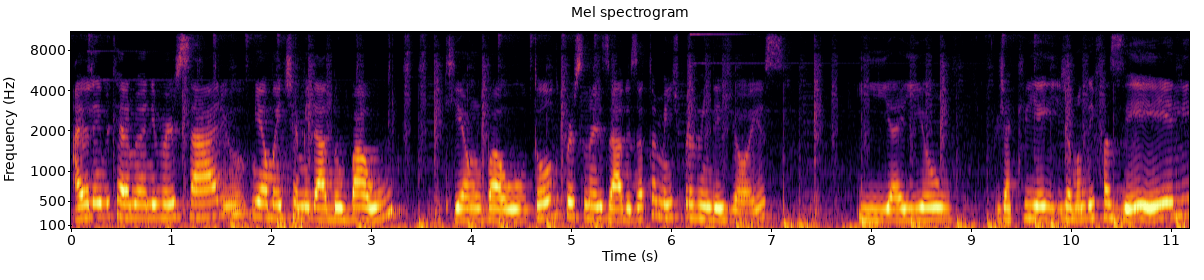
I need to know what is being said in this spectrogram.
Aí eu lembro que era meu aniversário, minha mãe tinha me dado o baú, que é um baú todo personalizado exatamente para vender joias. E aí eu já criei, já mandei fazer ele.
